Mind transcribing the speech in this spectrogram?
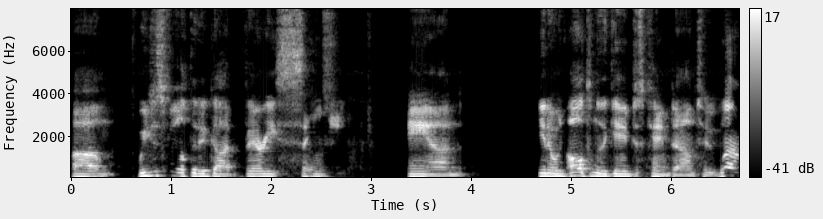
Um, we just felt that it got very samey, and you know, and ultimately the game just came down to, well,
